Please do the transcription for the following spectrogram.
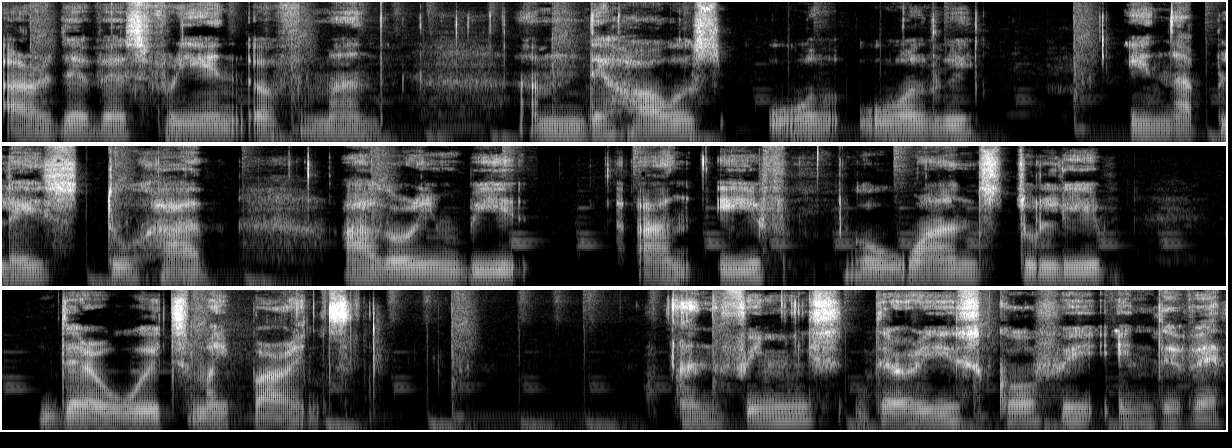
are the best friend of month and the house will, will be in a place to have a green bed and if go wants to live there with my parents. And finish there is coffee in the bed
